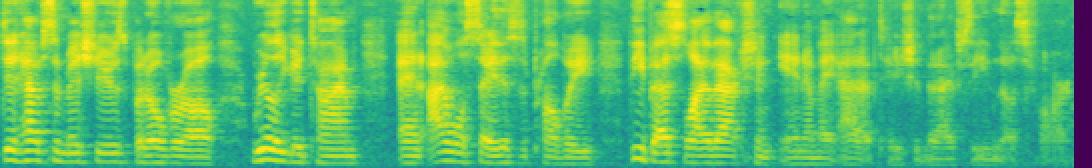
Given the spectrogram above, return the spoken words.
Did have some issues, but overall, really good time. And I will say this is probably the best live action anime adaptation that I've seen thus far.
